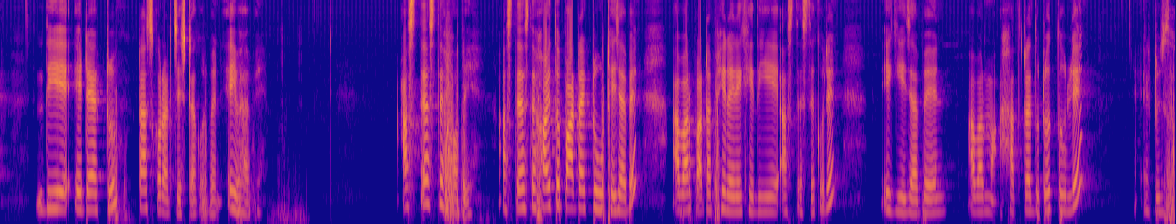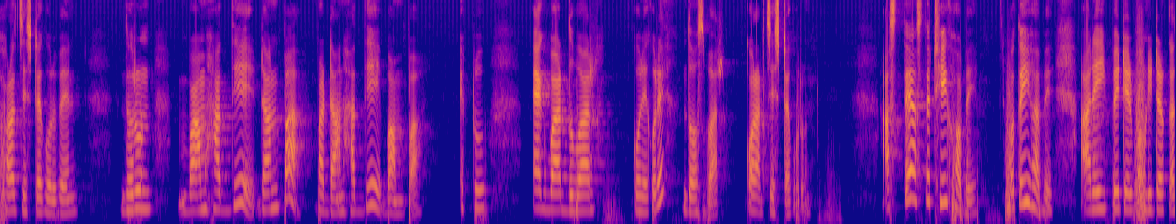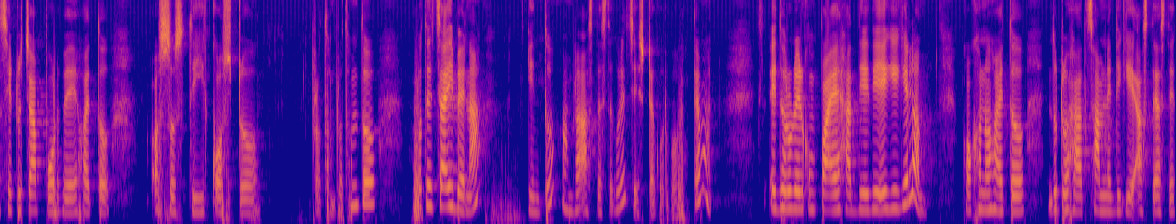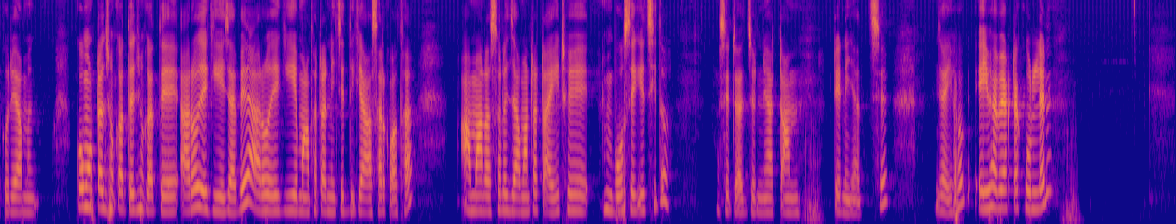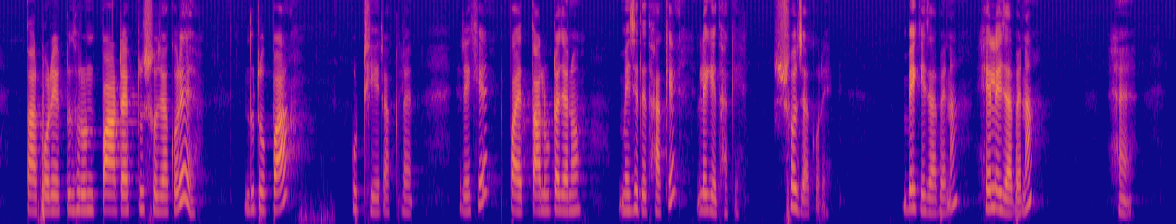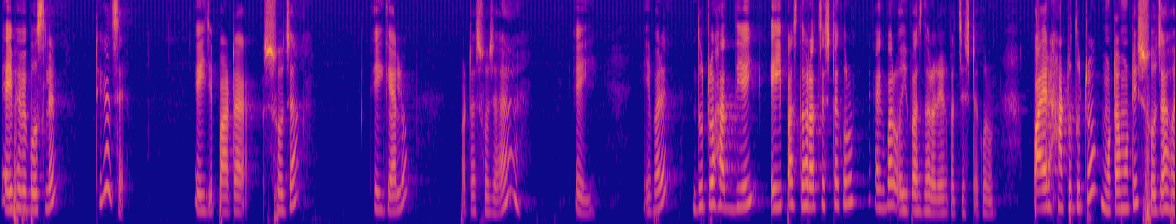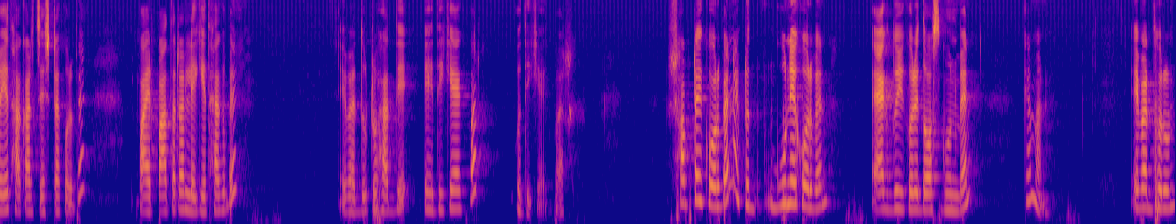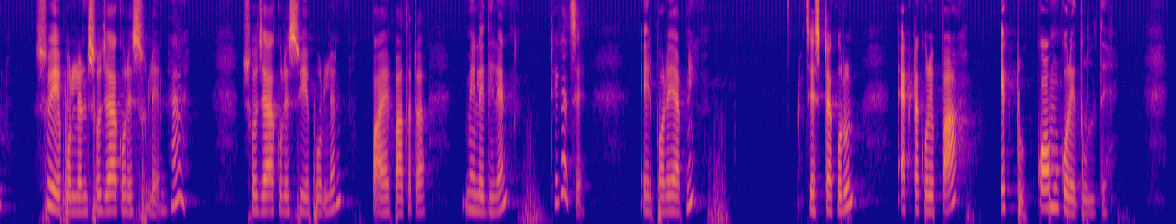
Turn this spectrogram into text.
দিয়ে এটা একটু টাচ করার চেষ্টা করবেন, এইভাবে। আস্তে আস্তে হবে, আস্তে আস্তে হয়তো পাটা একটু উঠে যাবে, আবার পাটা ফেলে রেখে দিয়ে আস্তে আস্তে করে এগিয়ে যাবেন। আবার হাতটা দুটো তুলে একটু ধরার চেষ্টা করবেন। ধরুন বাম হাত দিয়ে ডান পা বা ডান হাত দিয়ে বাম পা একটু একবার, দুবার করে করে দশবার করার চেষ্টা করুন। আস্তে আস্তে ঠিক হবে, হতেই হবে। আর এই পেটের ভুঁড়িটার কাছে একটু চাপ পড়বে, হয়তো অস্বস্তি, কষ্ট, প্রথম প্রথম তো হতে চাইবে না, কিন্তু আমরা আস্তে আস্তে করে চেষ্টা করব। কেমন? এই ধরুন এরকম পায়ে হাত দিয়ে দিয়ে এগিয়ে গেলাম, কখনো হয়তো দুটো হাত সামনের দিকে আস্তে আস্তে করে আমি কোমরটা ঝুঁকাতে ঝুঁকাতে আরও এগিয়ে যাবে, আরও এগিয়ে মাথাটা নিচের দিকে আসার কথা। আমার আসলে জামাটা টাইট হয়ে বসে গেছি তো, সেটার জন্য আর টান টেনে যাচ্ছে। যাই হোক, এইভাবে একটা করলেন। তারপরে একটু ধরুন পাটা একটু সোজা করে দুটো পা উঠিয়ে রাখলেন। রেখে পায়ের তালুটা যেন মেঝেতে থাকে, লেগে থাকে, সোজা করে। বেঁকে যাবে না, হেলে যাবে না। হ্যাঁ এইভাবে বসলেন, ঠিক আছে? এই যে পাটা সোজা, এই গেল। পাটা সোজা হ্যাঁ? এই, এবারে দুটো হাত দিয়েই এই পাশ ধরার চেষ্টা করুন, একবার ওই পাশ ধরার একবার চেষ্টা করুন। পায়ের হাঁটু দুটো মোটামুটি সোজা হয়ে থাকার চেষ্টা করবে, পায়ের পাতাটা লেগে থাকবে। এবার দুটো হাত দিয়ে এদিকে একবার, ওদিকে একবার। সবটাই করবেন, একটু গুনে করবেন, এক, দুই করে দশ গুনবেন, কেমন? এবার ধরুন, শুয়ে পড়লেন, সোজা করে শুলেন হ্যাঁ? সোজা করে শুয়ে পড়লেন, পায়ের পাতাটা মেলে দিলেন, ঠিক আছে? এরপরে আপনি চেষ্টা করুন একটা করে পা একটু কম করে তুলতে।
